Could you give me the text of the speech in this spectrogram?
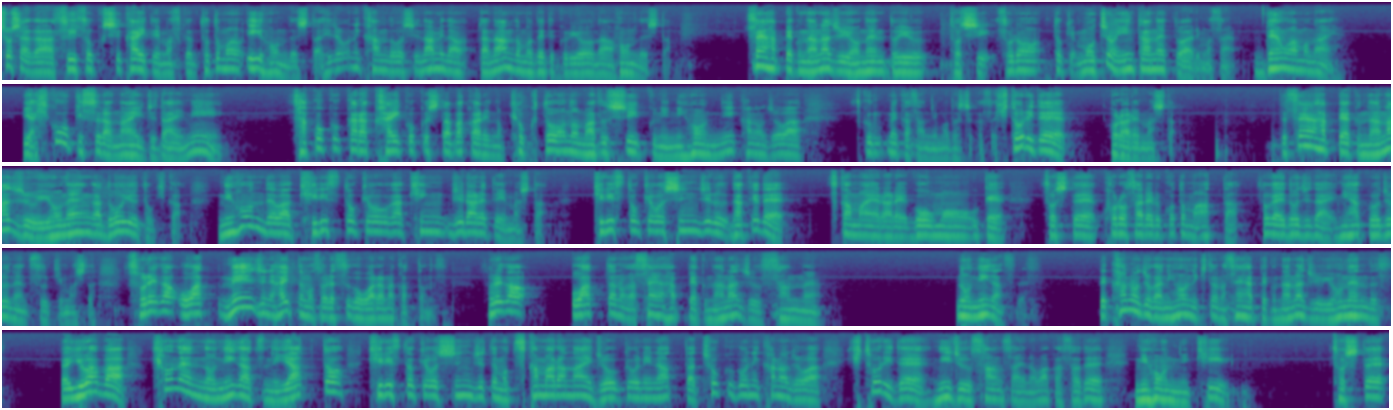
著者が推測し書いていますけどとてもいい本でした。非常に感動し涙が何度も出てくるような本でした。1874年という年。その時もちろんインターネットはありません。電話もない。いや飛行機すらない時代に鎖国から開国したばかりの極東の貧しい国日本に彼女はスクメカさんに戻してください。一人で来られました。で1874年がどういう時か。日本ではキリスト教が禁じられていました。キリスト教を信じるだけで捕まえられ拷問を受けそして殺されることもあった。それが江戸時代250年続きました。それが終わっ明治に入ってもそれすぐ終わらなかったんです。それが終わったのが1873年の2月です。で彼女が日本に来たのは1874年です。いわば去年の2月にやっとキリスト教を信じても捕まらない状況になった直後に彼女は一人で23歳の若さで日本に来そして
